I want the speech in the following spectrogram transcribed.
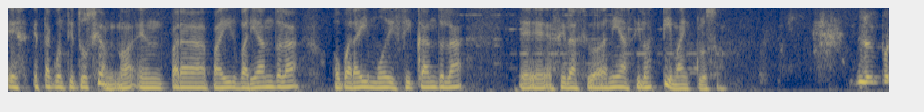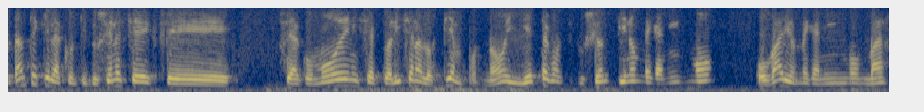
es esta constitución, ¿no? para, para, ir variándola o para ir modificándola eh, si la ciudadanía así lo estima incluso. Lo importante es que las constituciones se, se, se acomoden y se actualicen a los tiempos, ¿no? Y esta constitución tiene un mecanismo o varios mecanismos más,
